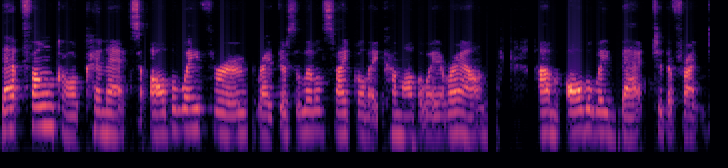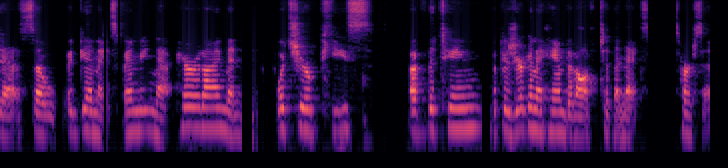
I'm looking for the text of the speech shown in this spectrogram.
that phone call connects all the way through, right? There's a little cycle, they come all the way around, um, all the way back to the front desk. So again, expanding that paradigm and what's your piece of the team because you're going to hand it off to the next person.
